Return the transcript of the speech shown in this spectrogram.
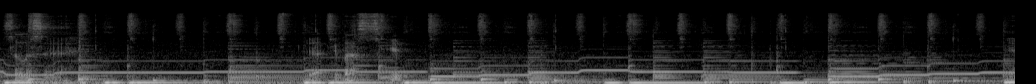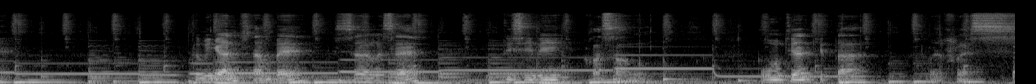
selesai. Ya kita skip. Ya. demikian sampai selesai. Di sini kosong. Kemudian kita refresh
